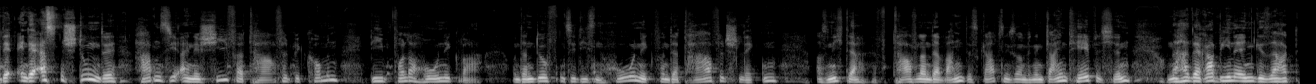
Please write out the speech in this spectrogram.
Der, in der ersten Stunde haben sie eine Schiefertafel bekommen, die voller Honig war. Und dann durften sie diesen Honig von der Tafel schlecken, also nicht der Tafel an der Wand, das gab es nicht, sondern mit einem kleinen Täfelchen. Und dann hat der Rabbiner ihnen gesagt,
